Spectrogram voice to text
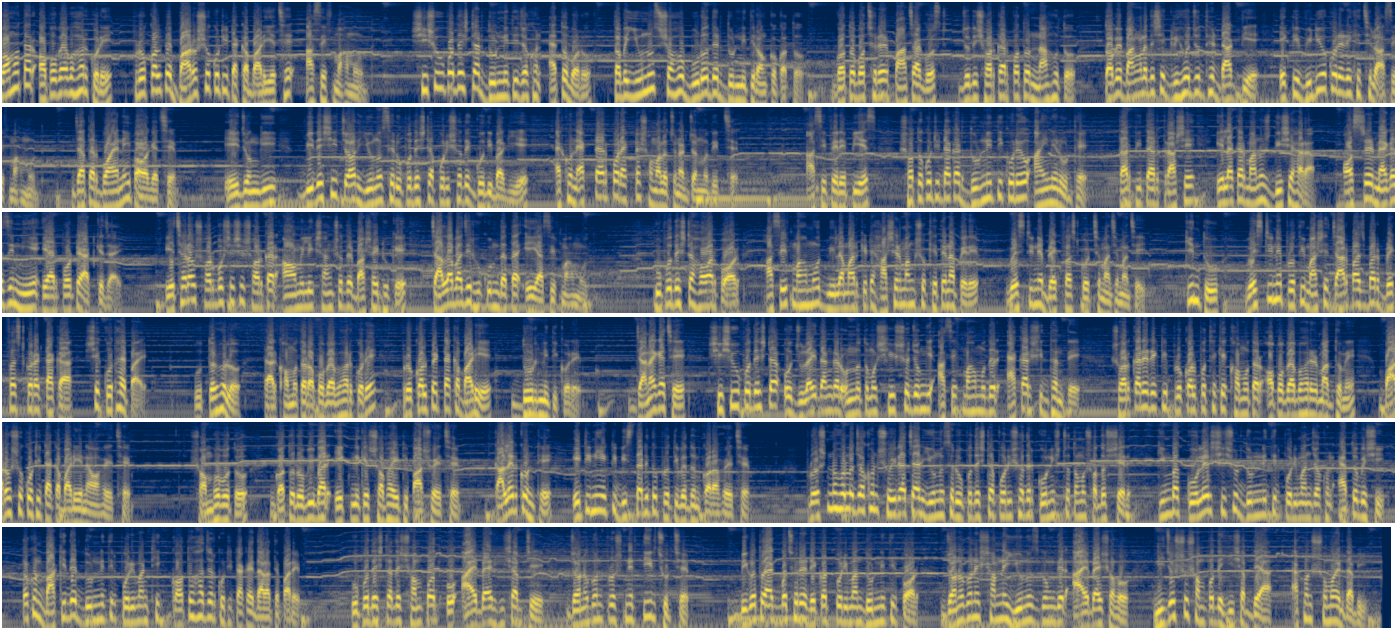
ক্ষমতার অপব্যবহার করে প্রকল্পে বারোশো কোটি টাকা বাড়িয়েছে আসিফ মাহমুদ। শিশু উপদেষ্টার দুর্নীতি যখন এত বড়, তবে ইউনুস সহ বুড়োদের দুর্নীতির অঙ্ক কত? গত বছরের পাঁচ আগস্ট যদি সরকার পতন না হতো, তবে বাংলাদেশে গৃহযুদ্ধের ডাক দিয়ে একটি ভিডিও করে রেখেছিল আসিফ মাহমুদ, যা তার বয়ানেই পাওয়া গেছে। এই জঙ্গি বিদেশি চর ইউনুসের উপদেষ্টা পরিষদে গদি বাগিয়ে এখন একটার পর একটা সমালোচনার জন্ম দিচ্ছে। আসিফের এপিএস শত কোটি টাকার দুর্নীতি করেও আইনের ঊর্ধ্বে। তার পিতার ত্রাসে এলাকার মানুষ দিশেহারা। অস্ত্রের ম্যাগাজিন নিয়ে এয়ারপোর্টে আটকে যায়। এছাড়াও সর্বশেষে সরকার আওয়ামী লীগ সাংসদের বাসায় ঢুকে চালাবাজির হুকুমদাতা এই আসিফ মাহমুদ। উপদেষ্টা হওয়ার পর আসিফ মাহমুদ নীলা মার্কেটে হাঁসের মাংস খেতে না পেরে ওয়েস্টিনে ব্রেকফাস্ট করছে মাঝে মাঝেই। কিন্তু ওয়েস্টিনে প্রতি মাসে চার পাঁচবার ব্রেকফাস্ট করার টাকা সে কোথায় পায়? উত্তর হলো, তার ক্ষমতার অপব্যবহার করে প্রকল্পের টাকা বাড়িয়ে দুর্নীতি করে। জানা গেছে, শিশু উপদেষ্টা ও জুলাই দাঙ্গার অন্যতম শীর্ষ জঙ্গি আসিফ মাহমুদের একার সিদ্ধান্তে সরকারের একটি প্রকল্প থেকে ক্ষমতার অপব্যবহারের মাধ্যমে বারোশো কোটি টাকা বাড়িয়ে নেওয়া হয়েছে। সম্ভবত গত রবিবার একনিকের সভায় এটি পাশ হয়েছে। কালের কণ্ঠে এটি নিয়ে একটি বিস্তারিত প্রতিবেদন করা হয়েছে। প্রশ্ন হলো যখন স্বৈরাচার ইউনুসের উপদেষ্টা পরিষদের কনিষ্ঠতম সদস্যের কিংবা কোলের শিশুর দুর্নীতির পরিমাণ যখন এত বেশি তখন বাকিদের দুর্নীতির পরিমাণ ঠিক কত হাজার কোটি টাকায় দাঁড়াতে পারে? উপদেষ্টাদের সম্পদ ও আয় ব্যয়ের হিসাব চেয়ে জনগণ প্রশ্নের তীর ছুটছে। বিগত এক বছরের রেকর্ড পরিমাণ দুর্নীতির পর জনগণের সামনে ইউনুস গঙ্গদের আয় ব্যয় সহ নিজস্ব সম্পদে হিসাব দেয়া এখন সময়ের দাবি।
